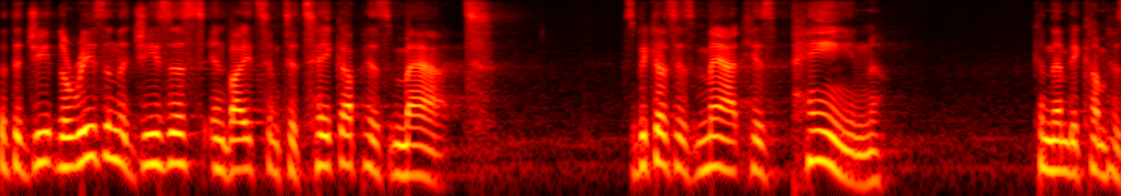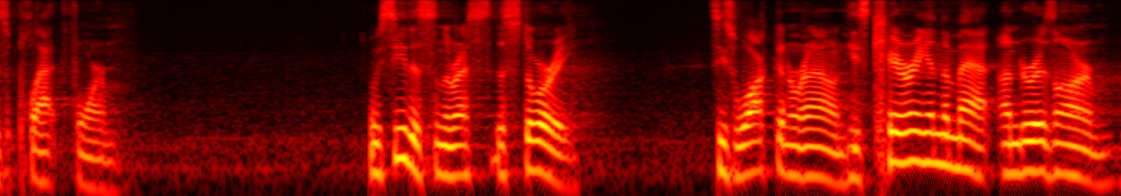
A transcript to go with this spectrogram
that the, the reason that Jesus invites him to take up his mat is because his mat, his pain, can then become his platform. We see this in the rest of the story. As he's walking around, he's carrying the mat under his arm.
